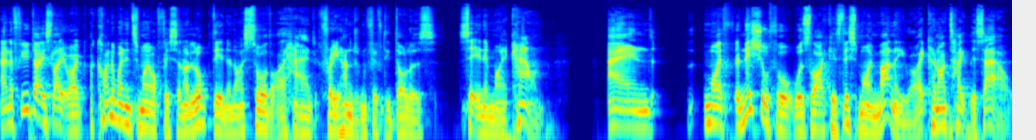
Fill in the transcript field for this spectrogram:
And a few days later, I, I kind of went into my office and I logged in and I saw that I had $350 sitting in my account. And my initial thought was like, is this my money, right? Can I take this out?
